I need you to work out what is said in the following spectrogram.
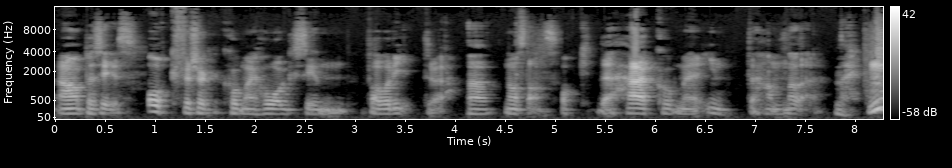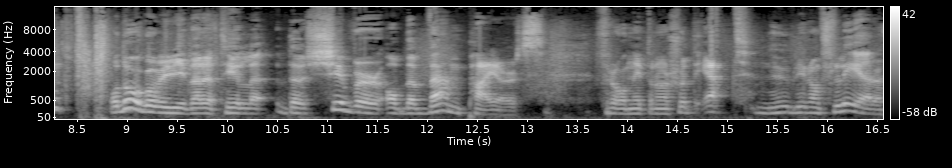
Ja, precis. Och försöka komma ihåg sin favorit, tror jag. Ja. Någonstans. Och det här kommer inte hamna där. Nej. Mm. Och då går vi vidare till The Shiver of the Vampires. Från 1971. Nu blir de fler, Ja,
